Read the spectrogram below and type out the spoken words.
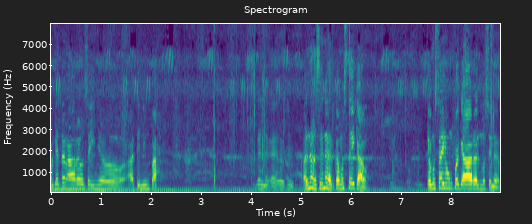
Magandang araw sa inyo, Ate Nimpa. Magandang araw din. Ano, Sener, kamusta ikaw? Kamusta yung pag-aaral mo, Sener?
